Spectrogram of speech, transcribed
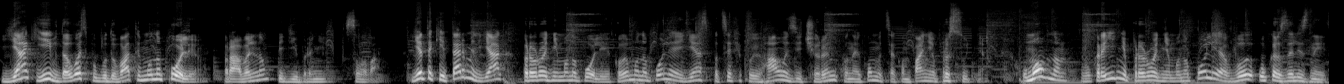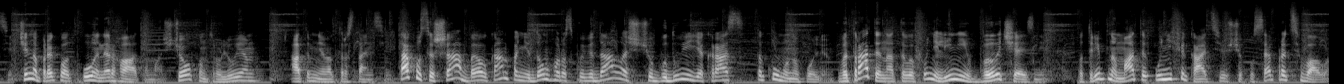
Як їй вдалося побудувати монополію? Правильно підібрані слова. Є такий термін, як природні монополії, коли монополія є специфікою галузі чи ринку, на якому ця компанія присутня. Умовно, в Україні природня монополія в Укрзалізниці, чи, наприклад, у енергоатома, що контролює атомні електростанції. Так у США Bell Company довго розповідала, що будує якраз таку монополію. Витрати на телефонні лінії величезні. Потрібно мати уніфікацію, щоб усе працювало.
